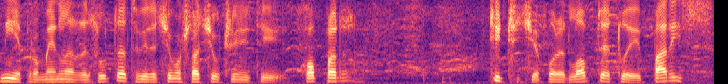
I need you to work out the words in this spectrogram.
nije promenila rezultat, vidjet ćemo šta će učiniti Kopar. Tičić je pored lopte, tu je i Paris.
